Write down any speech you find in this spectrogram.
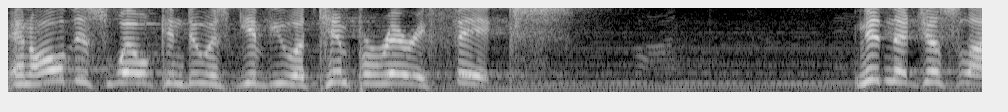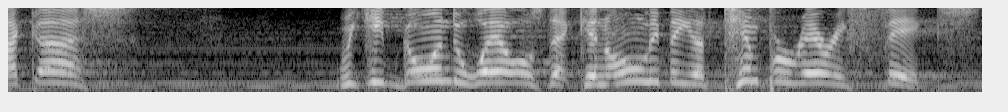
and all this well can do is give you a temporary fix. And isn't that just like us? We keep going to wells that can only be a temporary fix.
